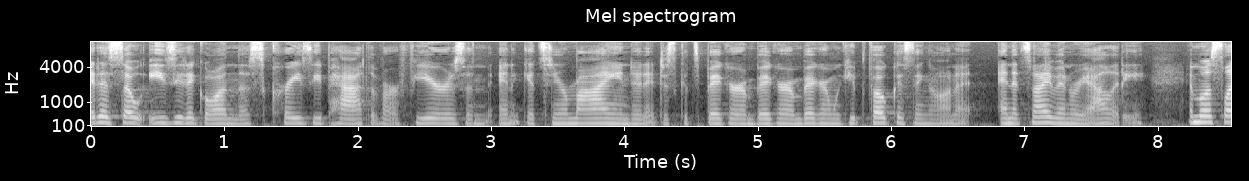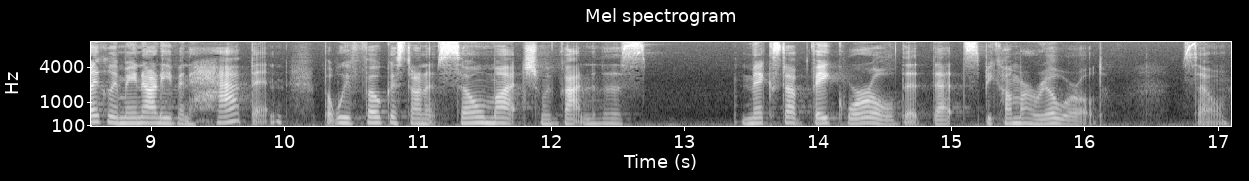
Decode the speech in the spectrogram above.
it is so easy to go on this crazy path of our fears and, and it gets in your mind and it just gets bigger and bigger and bigger and we keep focusing on it. And it's not even reality. And most likely may not even happen, but we've focused on it so much. We've gotten into this mixed up fake world that that's become our real world. So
